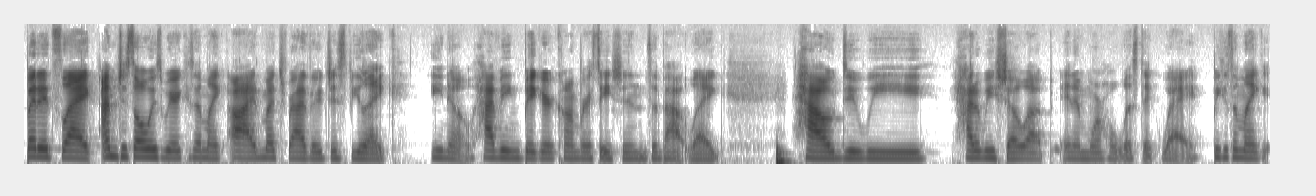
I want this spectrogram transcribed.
But it's like I'm just always weird because I'm like oh, I'd much rather just be like, you know, having bigger conversations about like how do we how do we show up in a more holistic way? Because i'm like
